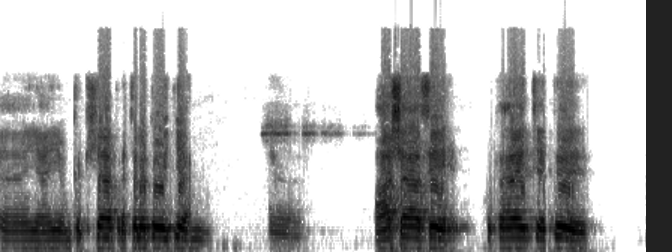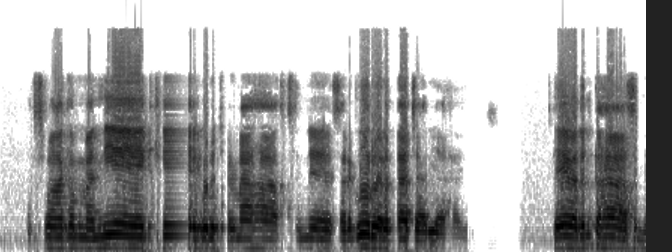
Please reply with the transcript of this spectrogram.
इयं कक्षा प्रचलतु इति अहम् आशासे कुतः चेत् अस्माकम् अन्ये के गुरुचरणाः आसन् सर्गूर्वरताचार्याः ते वदन्तः आसन्।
